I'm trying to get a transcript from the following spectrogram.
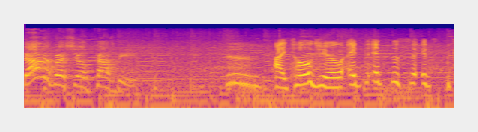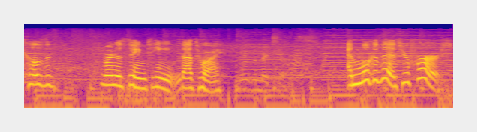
now the red shell passed me. I told you. It, it's the, it's because it's, we're in the same team. That's why. It makes sense. And look at this. You're first.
